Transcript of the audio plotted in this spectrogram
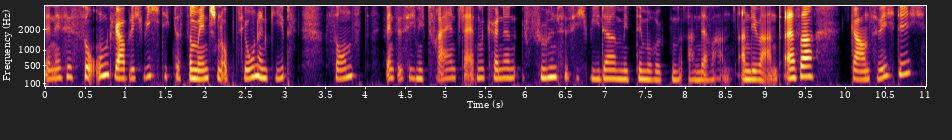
Denn es ist so unglaublich wichtig, dass du Menschen Optionen gibst, sonst, wenn sie sich nicht frei entscheiden können, fühlen sie sich wieder mit dem Rücken an, der Wand, an die Wand. Also ganz wichtig,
